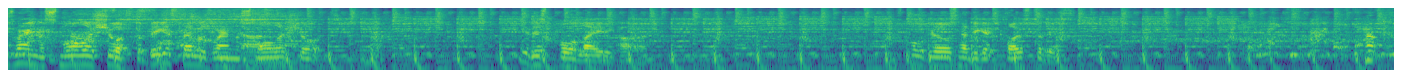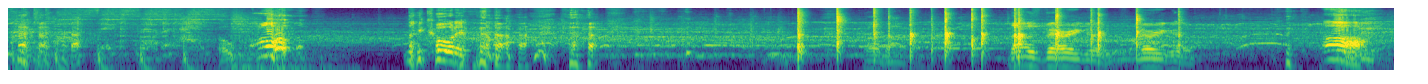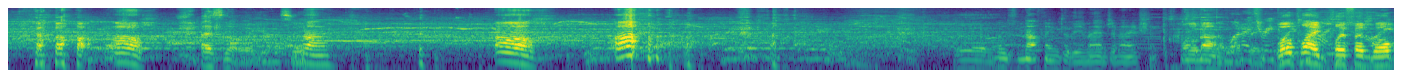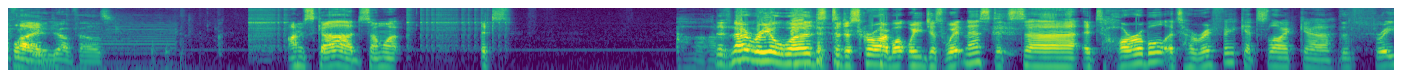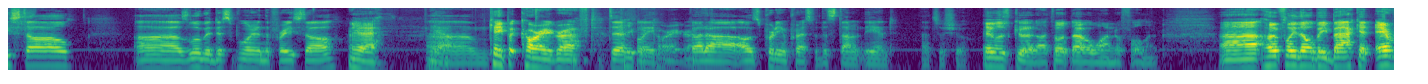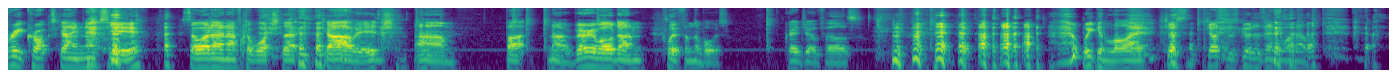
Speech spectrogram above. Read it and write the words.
wearing the smaller shorts. The biggest fella's wearing the smaller shorts. Look at this poor lady. Uh-oh. Poor girls had to get close to this. Oh. Oh! They caught him. Well done. That was very good. Very good. Oh! Oh! That's not what you're gonna see. No. Oh! Oh! Leaves nothing to the imagination. Well done. Well played, Clifford. Well played. Good job, fellas. I'm scarred somewhat. It's Oh, there's don't no real words to describe what we just witnessed. It's uh, it's horrible. It's horrific. It's like uh, The freestyle. Uh, I was a little bit disappointed in the freestyle. yeah, yeah. Um, Keep it choreographed. definitely. Keep it choreographed. But uh, I was pretty impressed with the stunt at the end. That's for sure. It was good. I thought they were wonderful, and uh, hopefully they'll be back at every Crocs game next year, so I don't have to watch that garbage. Um, but no, very well done, Cliff and the boys. Great job, fellas. we can lie just just as good as anyone else.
